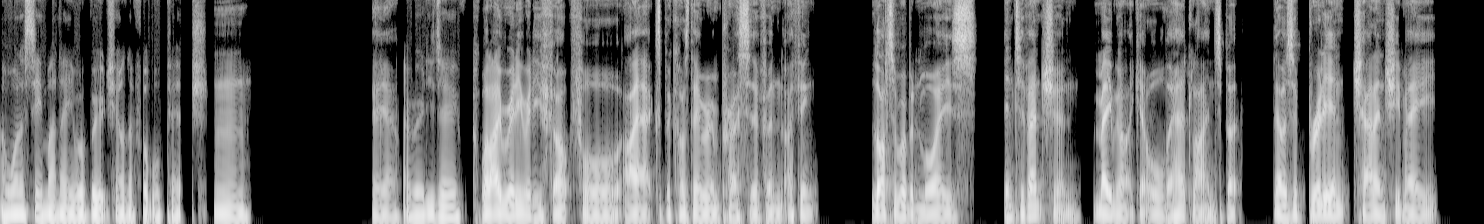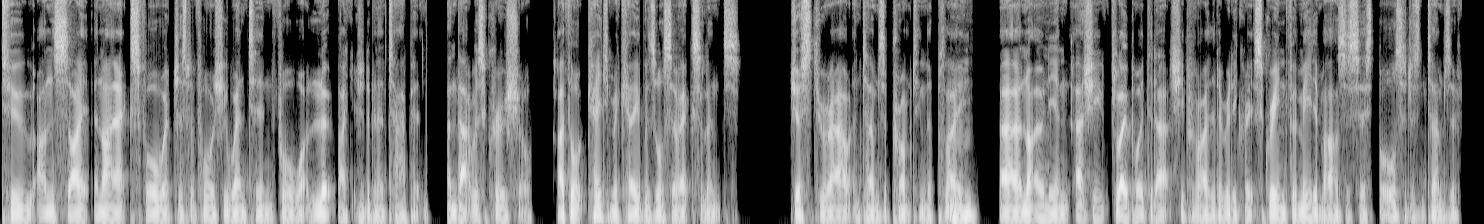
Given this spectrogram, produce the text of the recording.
I want to see Mana Iwabuchi on the football pitch. Mm. Yeah, yeah. I really do. Well, I really, really felt for Ajax because they were impressive. And I think Lotte Wubben-Moy's intervention maybe not get all the headlines, but there was a brilliant challenge she made to unsight an Ajax forward just before she went in for what looked like it should have been a tap in. And that was crucial. I thought Katie McCabe was also excellent just throughout in terms of prompting the play. Mhm. Uh, not only in, actually, Flo pointed out she provided a really great screen for Miedema's assist, but also just in terms of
